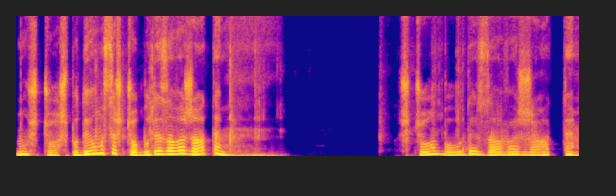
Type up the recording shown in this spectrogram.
Ну що ж, подивимося, що буде заважати. Що буде заважати?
